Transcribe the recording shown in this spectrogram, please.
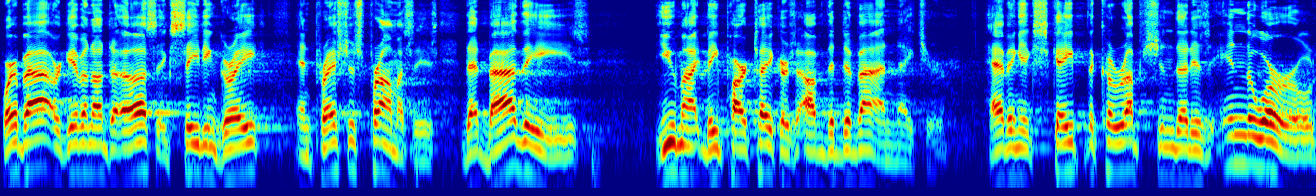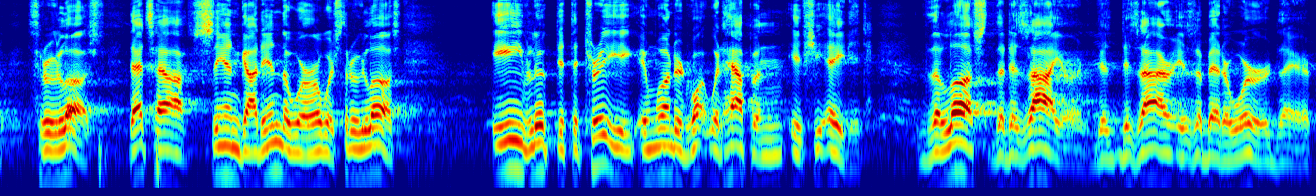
Whereby are given unto us exceeding great and precious promises, that by these you might be partakers of the divine nature, having escaped the corruption that is in the world through lust. That's how sin got in the world, was through lust. Eve looked at the tree and wondered what would happen if she ate it the lust, the desire, the desire is a better word there,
